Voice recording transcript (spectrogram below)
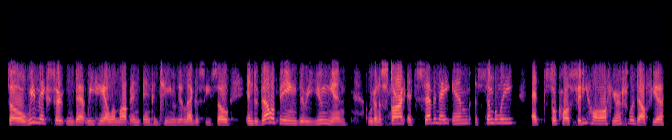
So we make certain that we hail them up and, and continue their legacy. So in developing the reunion, we're going to start at 7 a.m. assembly at so-called City Hall here in Philadelphia.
